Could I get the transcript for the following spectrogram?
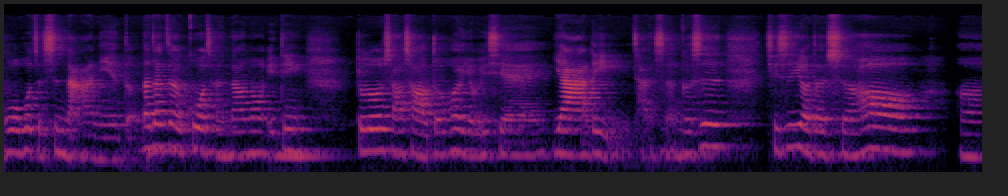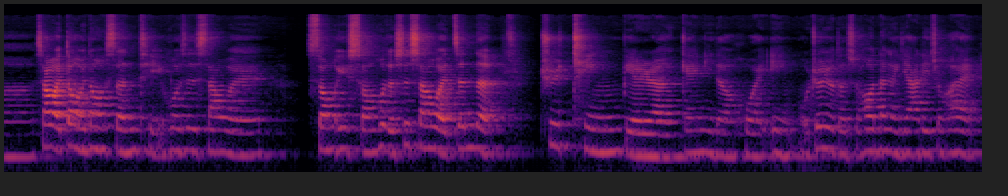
握或者是拿捏的。那在这个过程当中，一定多多少少都会有一些压力产生。可是其实有的时候，嗯、稍微动一动身体，或是稍微松一松，或者是稍微真的去听别人给你的回应，我觉得有的时候那个压力就会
